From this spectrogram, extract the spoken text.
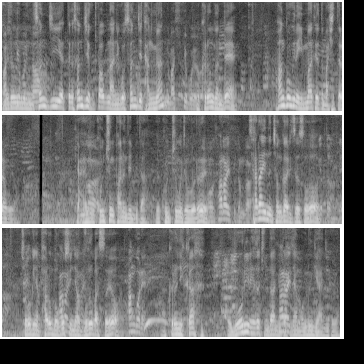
맛있게 이런 보인다. 선지 같은 거 선지 국밥은 아니고 선지 이거 당면 맛있게 보여. 뭐 그런 건데 한국인의 입맛에도 맛있더라고요. 야 정갈. 여기 곤충 파는 데입니다. 곤충을 저거를 어, 살아있어, 정가. 살아있는 정갈이 있어서? 저거 그냥 바로 먹을 수 있냐고. 물어봤어요. 한 거래. 아, 그러니까 요리를 해서 준답니다. 살아있어. 그냥 먹는 게 아니고요.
